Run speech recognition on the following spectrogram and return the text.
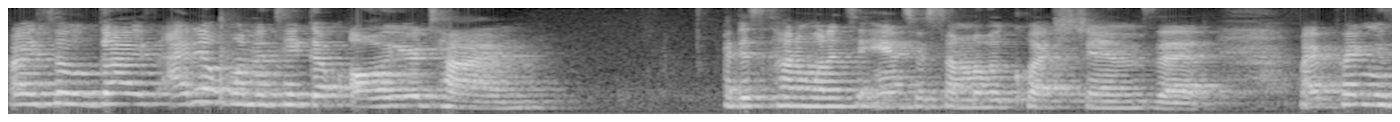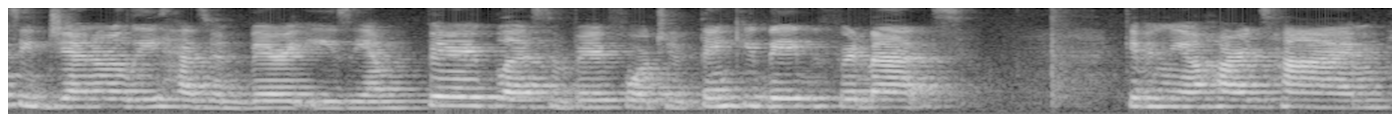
All right, so guys, I don't want to take up all your time. I just kind of wanted to answer some of the questions that my pregnancy generally has been very easy. I'm very blessed. I'm very fortunate. Thank you, baby, for not giving me a hard time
